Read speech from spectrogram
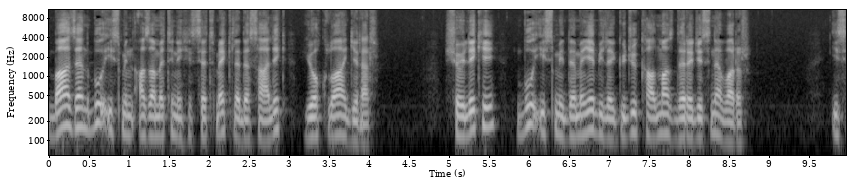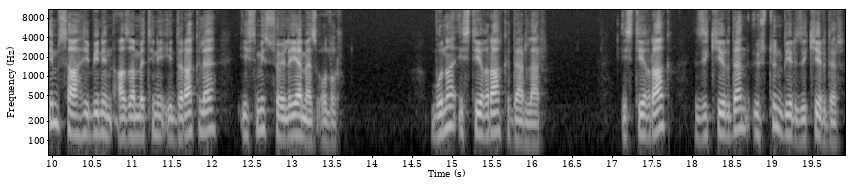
Bazen bu ismin azametini hissetmekle de salik yokluğa girer. Şöyle ki bu ismi demeye bile gücü kalmaz derecesine varır. İsim sahibinin azametini idrakle ismi söyleyemez olur. Buna istigrak derler. İstigrak, zikirden üstün bir zikirdir.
